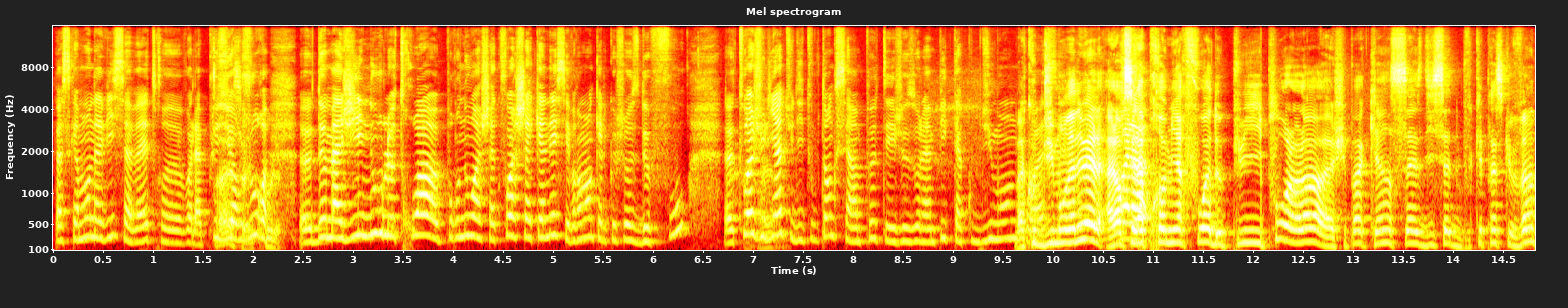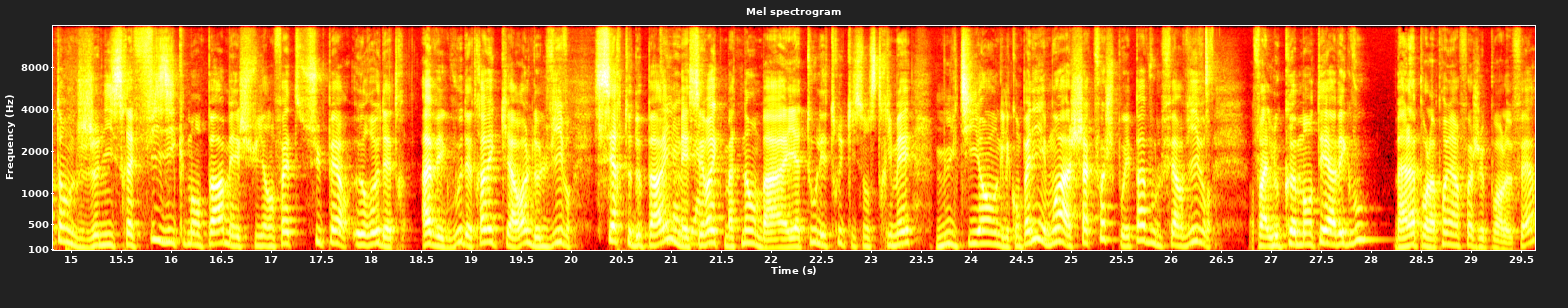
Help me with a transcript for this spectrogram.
parce qu'à mon avis, ça va être euh, voilà Ouais, plusieurs jours cool. euh, de magie. Nous, le 3, euh, pour nous, à chaque fois, chaque année, c'est vraiment quelque chose de fou. Euh, toi, Julien, tu dis tout le temps que c'est un peu tes Jeux Olympiques, ta Coupe du Monde. Ma quoi. Coupe du Monde annuelle. Alors c'est la première fois depuis, pour là là, je sais pas, 15, 16, 17, presque 20 ans que je n'y serai physiquement pas, mais je suis en fait super heureux d'être avec vous, d'être avec De le vivre, certes de Paris, mais c'est vrai que maintenant, bah, il y a tous les trucs qui sont streamés, multi-angles et compagnie, et moi, à chaque fois, je pouvais pas vous le faire vivre, enfin, le commenter avec vous. Bah là, pour la première fois, je vais pouvoir le faire.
